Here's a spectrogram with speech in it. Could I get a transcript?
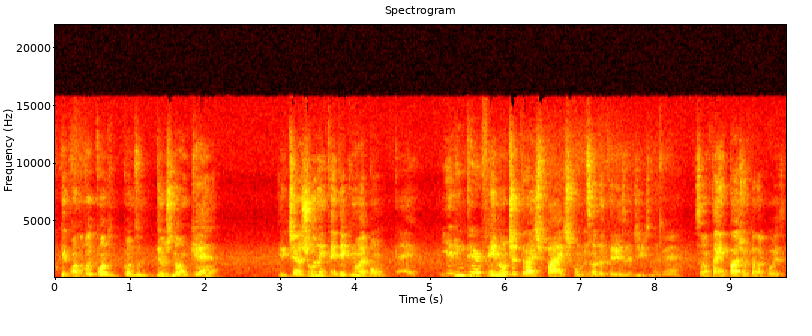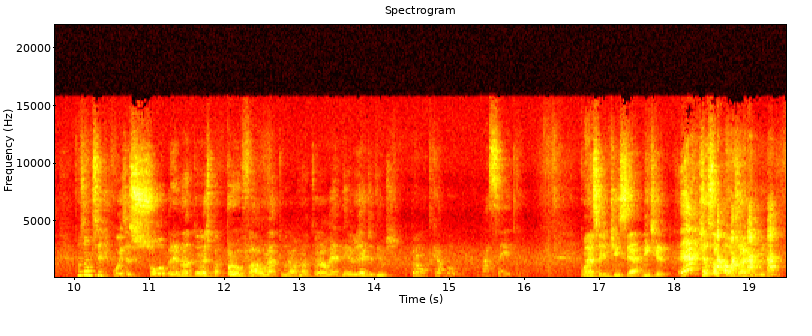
Porque quando, quando, quando Deus não quer, Ele te ajuda a entender que não é bom. E Ele intervém. E não te traz paz, como uhum. Santa Teresa diz, né? É. Você não está em paz com aquela coisa. Nós não precisamos de coisas sobrenaturais para provar o natural. O natural é Deus, é de Deus. Pronto, acabou. Aceita. Com essa a gente encerra. Mentira. Deixa eu só pausar aqui um minuto.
